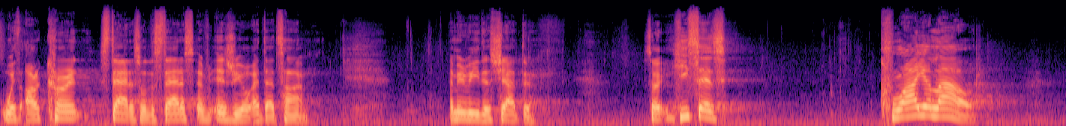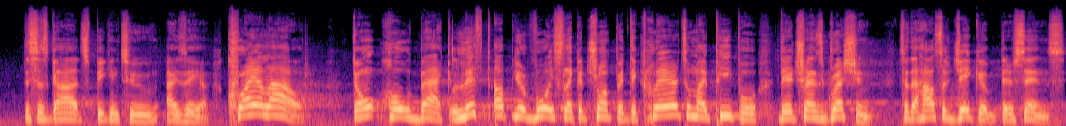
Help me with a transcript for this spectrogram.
with our current status, or the status of Israel at that time. Let me read this chapter. So he says, Cry aloud. This is God speaking to Isaiah. Cry aloud don't hold back. Lift up your voice like a trumpet. Declare to my people their transgression, to the house of Jacob their sins.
